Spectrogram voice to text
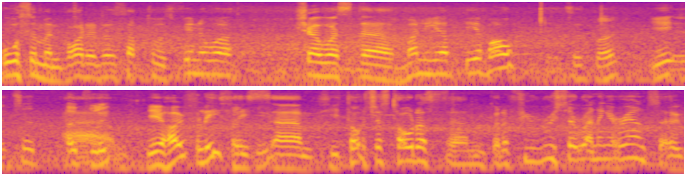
awesome, invited us up to his whenua, show us the money up there, Bo. That's it, bro. Yeah. That's it. Hopefully. Um, yeah, hopefully. So he's, Hopefully. um, he told, just told us um, got a few rooster running around, so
